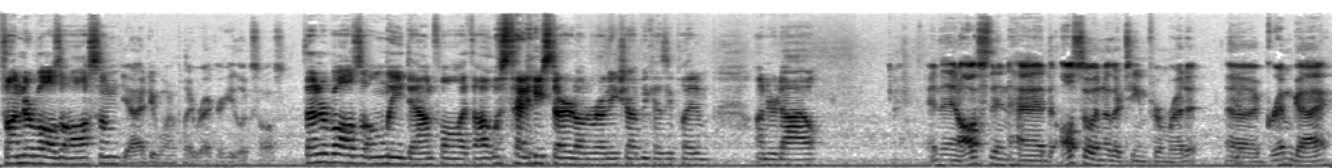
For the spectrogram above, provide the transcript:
Thunderball's awesome. Yeah, I do want to play Wrecker. He looks awesome. Thunderball's only downfall I thought was that he started on running shot because he played him under dial. And then Austin had also another team from Reddit, uh, Grim Guy,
